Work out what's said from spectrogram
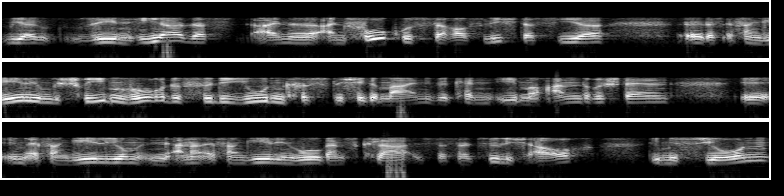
wir sehen hier, dass eine, ein Fokus darauf liegt, dass hier äh, das Evangelium geschrieben wurde für die judenchristliche Gemeinde. Wir kennen eben auch andere Stellen äh, im Evangelium, in anderen Evangelien, wo ganz klar ist, dass natürlich auch die Mission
